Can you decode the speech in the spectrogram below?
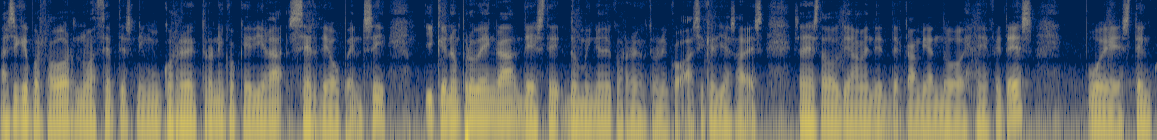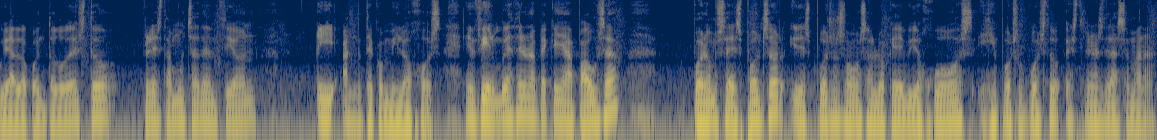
Así que por favor no aceptes ningún correo electrónico que diga ser de OpenSea y que no provenga de este dominio de correo electrónico. Así que ya sabes, si has estado últimamente intercambiando NFTs, pues ten cuidado con todo esto, presta mucha atención y ándate con mil ojos. En fin, voy a hacer una pequeña pausa ponemos el sponsor y después nos vamos al bloque de videojuegos y por supuesto estrenos de la semana.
